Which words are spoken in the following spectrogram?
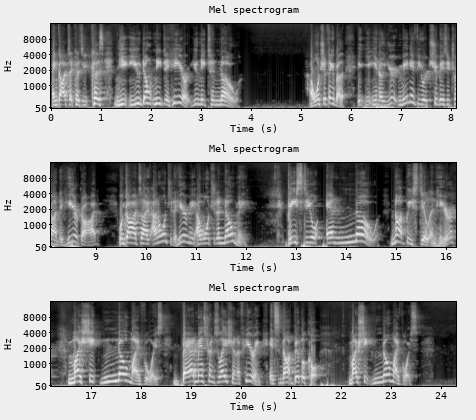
And God said, because because you, you don't need to hear, you need to know. I want you to think about it. You, you know, you're, many of you are too busy trying to hear God when God's like, I don't want you to hear me, I want you to know me. Be still and know. Not be still and hear. My sheep know my voice. Bad man's translation of hearing. It's not biblical. My sheep know my voice.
